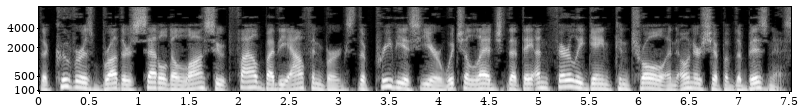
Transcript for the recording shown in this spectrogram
the Couvaras brothers settled a lawsuit filed by the Aufenbergs the previous year which alleged that they unfairly gained control and ownership of the business.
